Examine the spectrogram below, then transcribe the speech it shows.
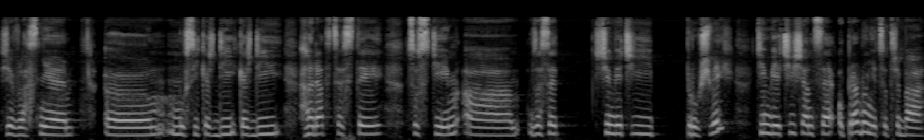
že vlastně uh, musí každý, každý hledat cesty, co s tím a zase čím větší průšvih, tím větší šance opravdu něco třeba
